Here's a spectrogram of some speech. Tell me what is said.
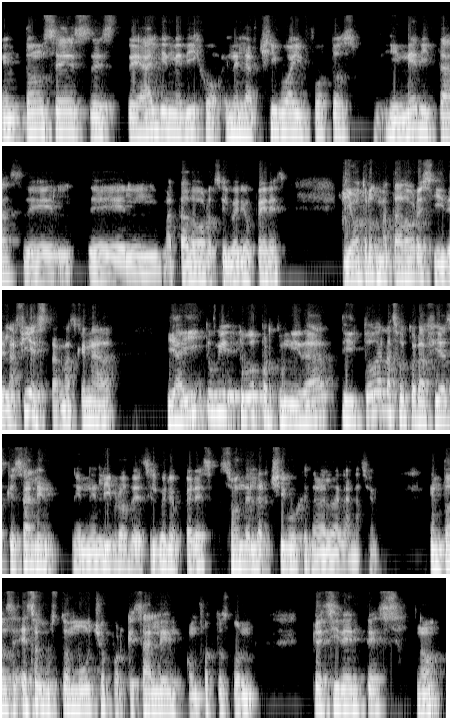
entonces, este, alguien me dijo, en el archivo hay fotos inéditas del, del matador Silverio Pérez y otros matadores y de la fiesta, más que nada. Y ahí tuve, tuve oportunidad y todas las fotografías que salen en el libro de Silverio Pérez son del Archivo General de la Nación. Entonces, eso gustó mucho porque salen con fotos con presidentes, ¿no?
